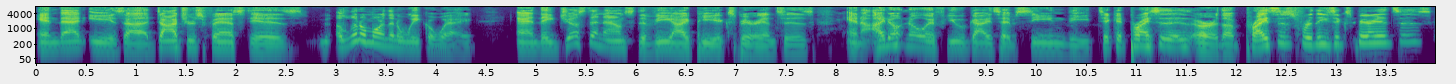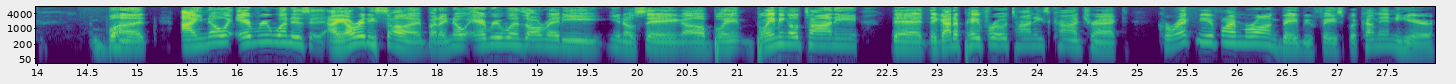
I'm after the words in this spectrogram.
and that is uh, Dodgers Fest is a little more than a week away, and they just announced the VIP experiences. And I don't know if you guys have seen the ticket prices or the prices for these experiences, but I know everyone is. I already saw it, but I know everyone's already, you know, saying, uh, blame blaming Ohtani that they got to pay for Ohtani's contract. Correct me if I'm wrong, babyface, but come in here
